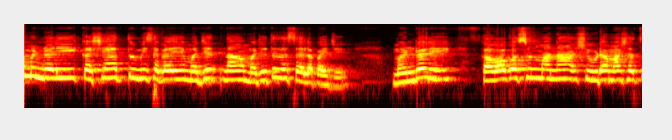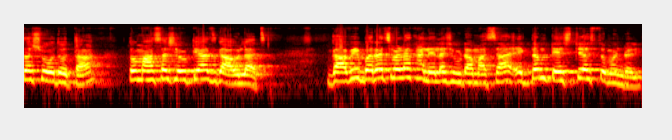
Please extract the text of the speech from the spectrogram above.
मंडळी कशा आहात तुम्ही सगळे? मजेत ना? मजेतच असायला पाहिजे. मंडळी कवापासून मला शिवडा माशाचा शोध होता? तो मासा शेवटी आज गावलाच. गावी बऱ्याच वेळा खालेला शिवडा मासा एकदम टेस्टी असतो मंडळी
